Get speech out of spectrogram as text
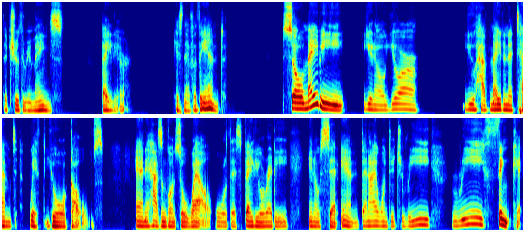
the truth remains failure is never the end. So maybe, you know, you're you have made an attempt with your goals and it hasn't gone so well or there's failure already, you know, set in, then I want you to re rethink it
